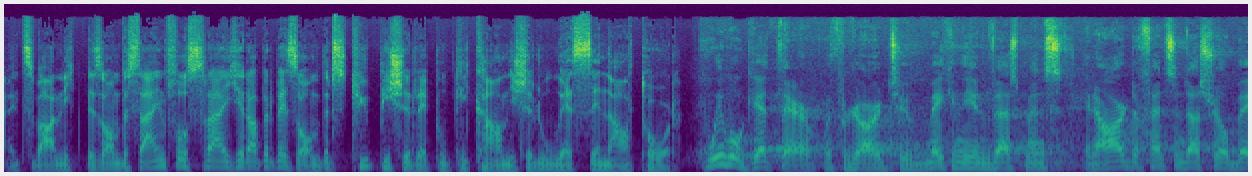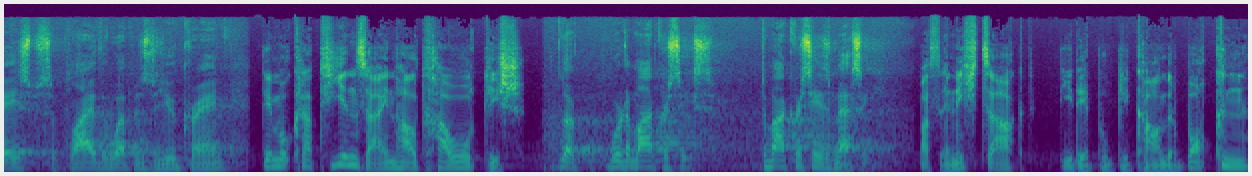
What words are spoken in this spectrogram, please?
ein zwar nicht besonders einflussreicher, aber besonders typischer republikanischer US-Senator. We will get there with regard to making the investments in our defense industrial base, supply the weapons to Ukraine. Demokratien seien halt chaotisch. Look, we're democracies. Democracy is messy. Was er nicht sagt, die Republikaner bocken,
